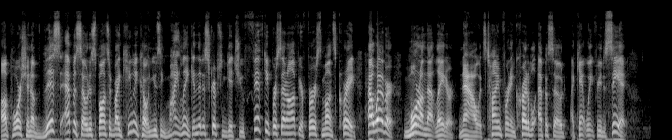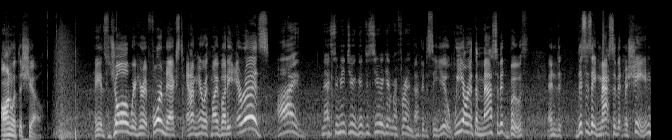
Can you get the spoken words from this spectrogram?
A portion of this episode is sponsored by KiwiCo, and using my link in the description gets you 50% off your first month's crate. However, more on that later. Now it's time for an incredible episode. I can't wait for you to see it. On with the show. Hey, it's Joel. We're here at Formnext, and I'm here with my buddy Erez. Hi, nice to meet you. Good to see you again, my friend. Good to see you. We are at the Massivit booth, and this is a Massivit machine.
